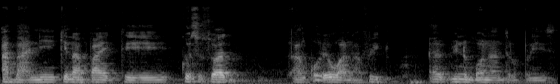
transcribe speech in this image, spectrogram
abani qui n'a pas été, que ce soit en Corée ou en Afrique, une bonne entreprise.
